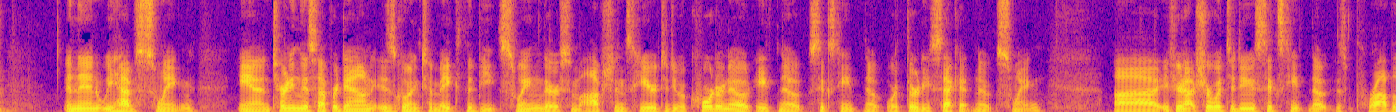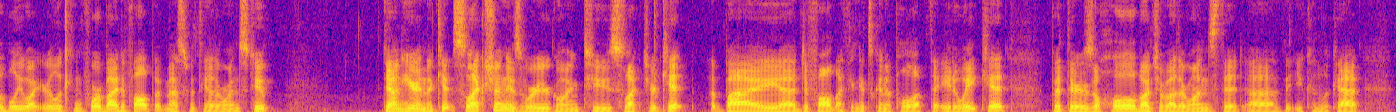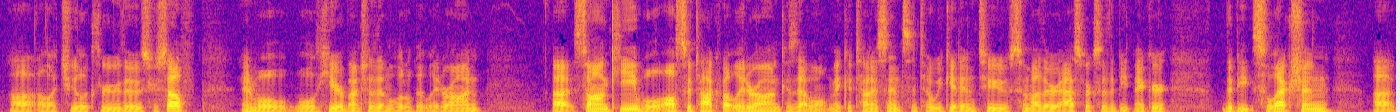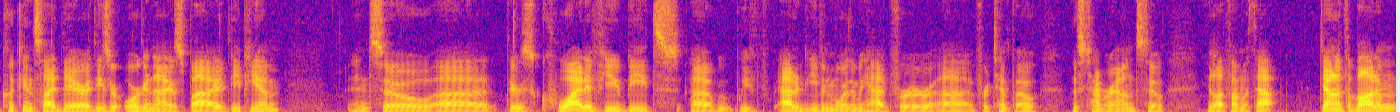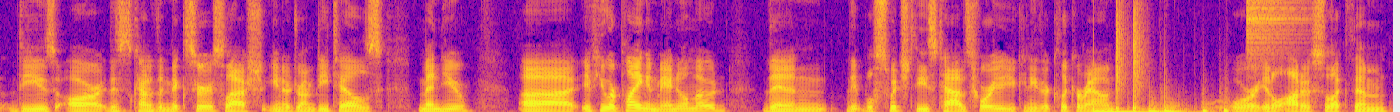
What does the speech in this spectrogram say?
And then we have swing. And turning this up or down is going to make the beat swing. There are some options here to do a quarter note, eighth note, 16th note, or 32nd note swing. Uh, if you're not sure what to do, 16th note is probably what you're looking for by default, but mess with the other ones too. Down here in the kit selection is where you're going to select your kit. By uh, default, I think it's going to pull up the 808 kit, but there's a whole bunch of other ones that, uh, that you can look at. Uh, I'll let you look through those yourself. And we'll, we'll hear a bunch of them a little bit later on. Uh, song key we'll also talk about later on because that won't make a ton of sense until we get into some other aspects of the beatmaker. The beat selection, uh, click inside there. These are organized by BPM. And so uh, there's quite a few beats. Uh, we've added even more than we had for, uh, for tempo this time around. So you'll have fun with that. Down at the bottom, these are, this is kind of the mixer slash, you know, drum details menu. Uh, if you are playing in manual mode, then it will switch these tabs for you. You can either click around or it'll auto select them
